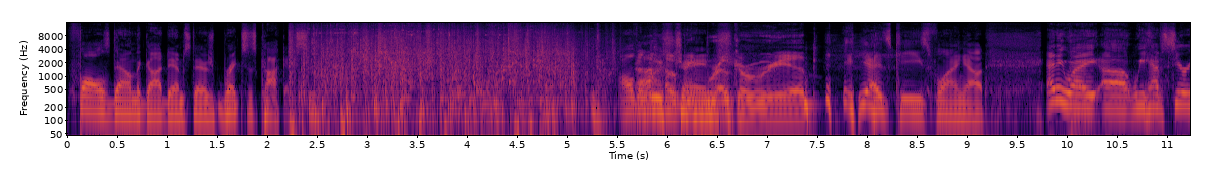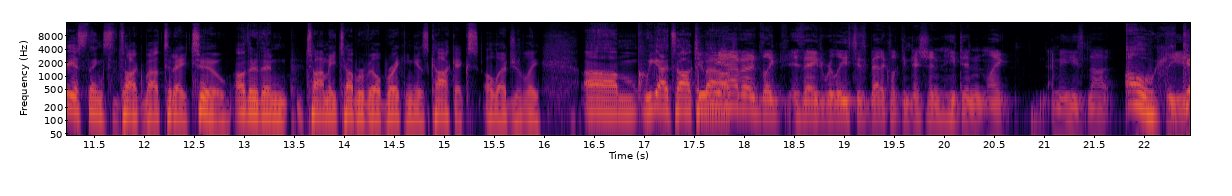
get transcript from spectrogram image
falls down the goddamn stairs, breaks his coccyx. All the I loose hope oh, he broke a rib. yeah, his keys flying out. Anyway, uh, we have serious things to talk about today too, other than Tommy Tuberville breaking his coccyx allegedly. Um, we got to talk Do about. we have a like? They released his medical condition? He didn't like. I mean, he's not. Oh, pleased,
